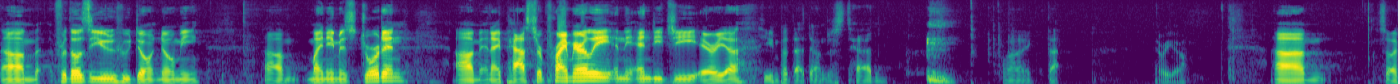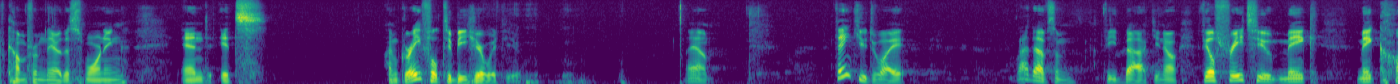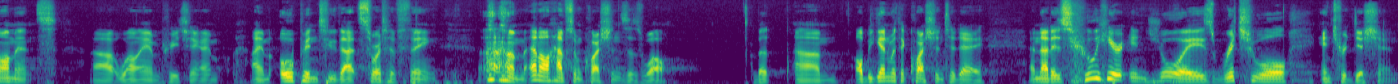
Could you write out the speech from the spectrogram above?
Um, for those of you who don't know me, um, my name is Jordan, um, and I pastor primarily in the NDG area. You can put that down just a tad, like that. There we go. Um, so I've come from there this morning, and it's I'm grateful to be here with you. I am. Thank you, Dwight. Glad to have some feedback. You know, feel free to make make comments uh, while I am preaching. I'm, I'm open to that sort of thing. and I'll have some questions as well. But um, I'll begin with a question today, and that is who here enjoys ritual and tradition?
